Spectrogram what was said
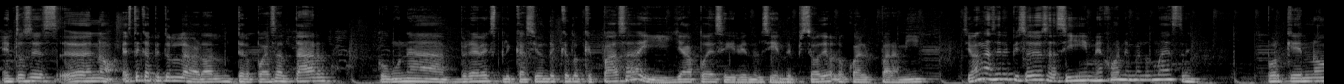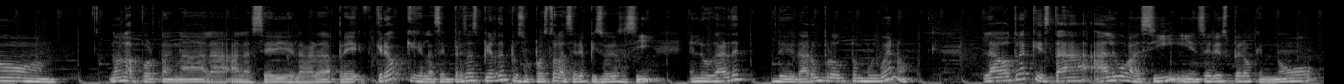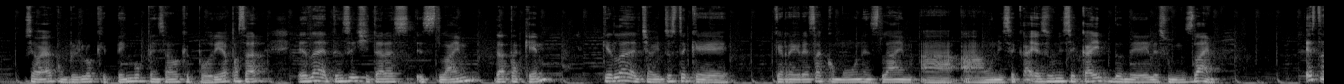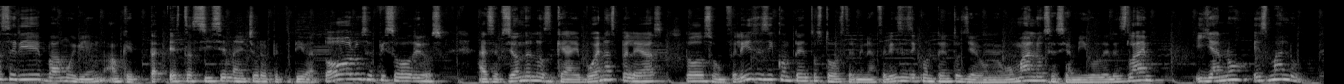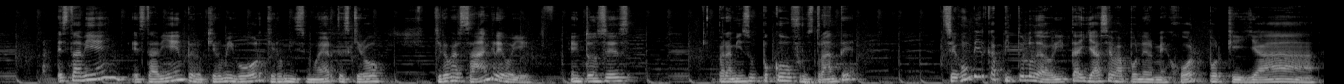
Entonces, eh, no, este capítulo la verdad te lo puedes saltar con una breve explicación de qué es lo que pasa y ya puedes seguir viendo el siguiente episodio, lo cual para mí, si van a hacer episodios así, mejor ni me los muestren. Porque no no le aportan nada a la, serie, la verdad. creo que las empresas pierden presupuesto al hacer episodios así en lugar de, dar un producto muy bueno. La otra que está algo así, y en serio espero que no se vaya a cumplir lo que tengo pensado que podría pasar, es la de Tensei Shitara's Slime Data Ken, que es la del chavito este que, que regresa como un slime a, a un Isekai. Es un Isekai donde él es un slime. Esta serie va muy bien, aunque esta sí se me ha hecho repetitiva. Todos los episodios, a excepción de los que hay buenas peleas, todos son felices y contentos, todos terminan felices y contentos, llega un nuevo malo, se hace amigo del slime y ya no es malo. Está bien, está bien, pero quiero mi gore, quiero mis muertes, quiero, quiero ver sangre, oye. Entonces, para mí es un poco frustrante. Según vi el capítulo de ahorita, ya se va a poner mejor porque ya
